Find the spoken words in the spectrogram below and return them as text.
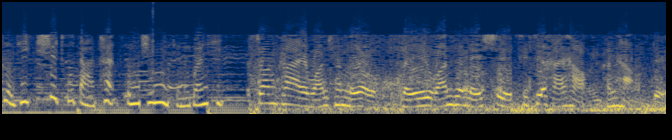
侧击，试图打探分之目前的关系。状态完全没有，没完全没事，其实还好，很好，对。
